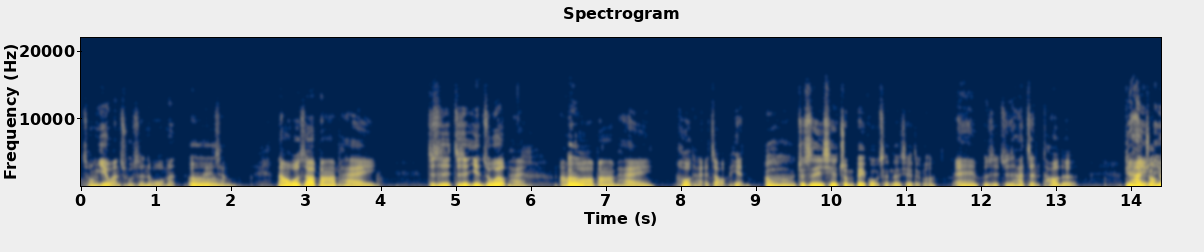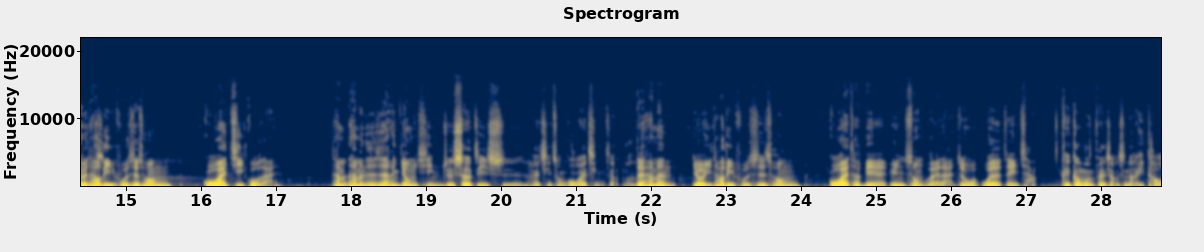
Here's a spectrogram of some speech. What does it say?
从夜晚出生的我们那一场，然后我是要帮他拍，就是就是演出我有拍，然后我要帮他拍后台的照片啊，就是一些准备过程那些的吗？嗯、欸，不是，就是他整套的，因为他有，有一套礼服是从国外寄过来，他们他们真是很用心，就是设计师还请从国外请这样吗？对，他们有一套礼服是从国外特别运送回来，就为为了这一场。可以跟我们分享是哪一套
